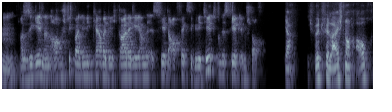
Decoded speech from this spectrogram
Hm. Also Sie gehen dann auch ein Stück weit in die Kerbe, die ich gerade gegangen habe. Es fehlt auch Flexibilität und es fehlt Impfstoff. Ja, ich würde vielleicht noch auch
